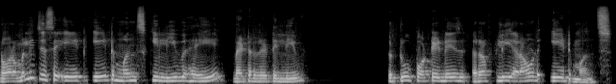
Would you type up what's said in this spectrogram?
नॉर्मली जैसे एट एट मंथ्स की लीव है ये मेटर्निटी लीव तो 240 डेज़ रफली अराउंड एट मंथ्स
